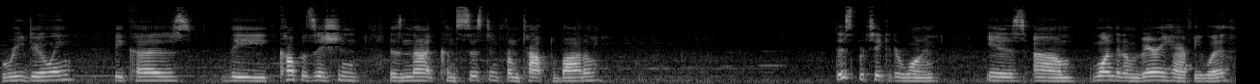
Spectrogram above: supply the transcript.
redoing because the composition is not consistent from top to bottom. This particular one is um, one that I'm very happy with.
